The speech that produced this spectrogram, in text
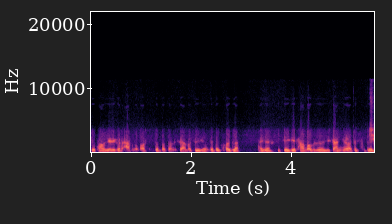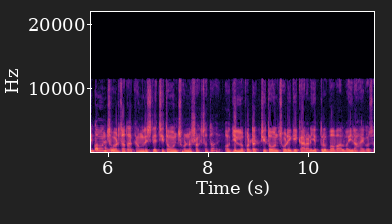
त्यो ठाउँ हेरेको आफ्नो अस्तित्व बचाउने हिसाबमा चाहिँ यो पनि खोज्ला होइन? केही केही ठाउँमा अब स्थानीय चितवन छोड्छ त काङ्ग्रेसले चितवन छोड्न सक्छ त? अघिल्लो पटक चितवन छोडेकै कारण यत्रो बवाल भइरहेको छ।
